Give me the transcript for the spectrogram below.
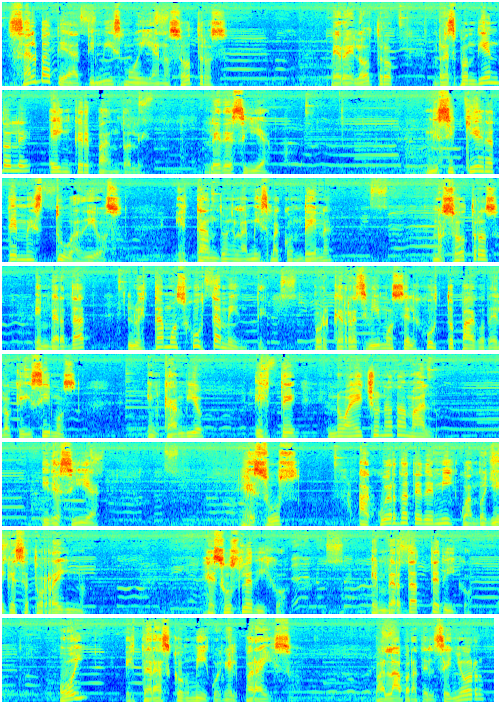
Sálvate a ti mismo y a nosotros. Pero el otro, respondiéndole e increpándole, le decía, ¿ni siquiera temes tú a Dios, estando en la misma condena? Nosotros, en verdad, lo estamos justamente, porque recibimos el justo pago de lo que hicimos. En cambio, éste no ha hecho nada malo. Y decía, Jesús, acuérdate de mí cuando llegues a tu reino. Jesús le dijo, en verdad te digo, hoy estarás conmigo en el paraíso. Palabra del Señor,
